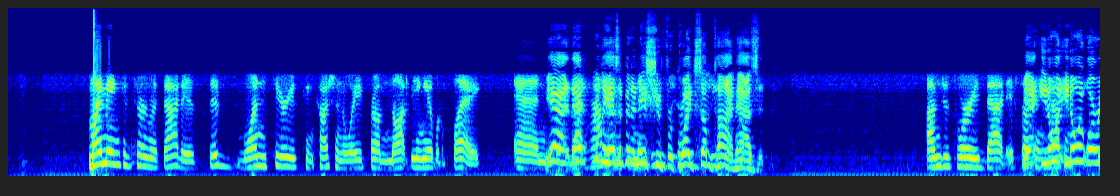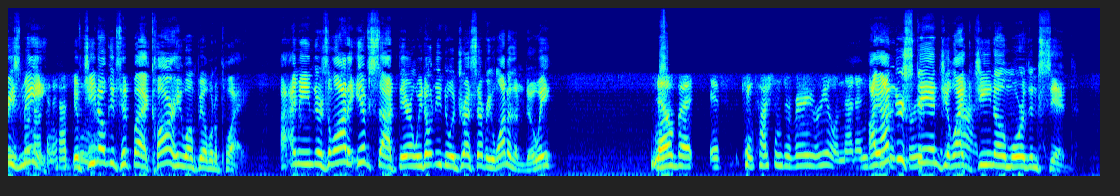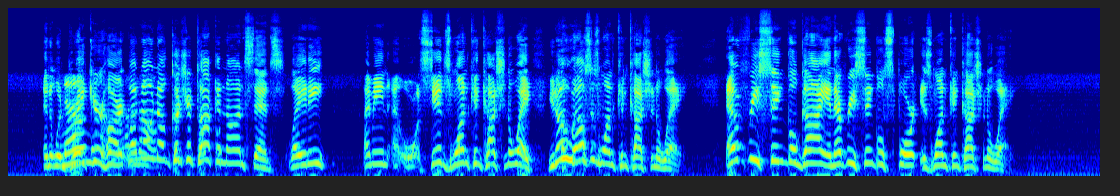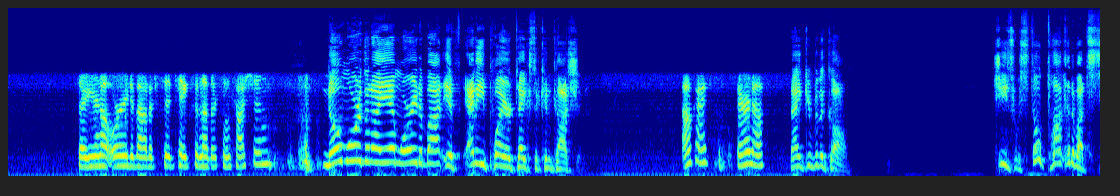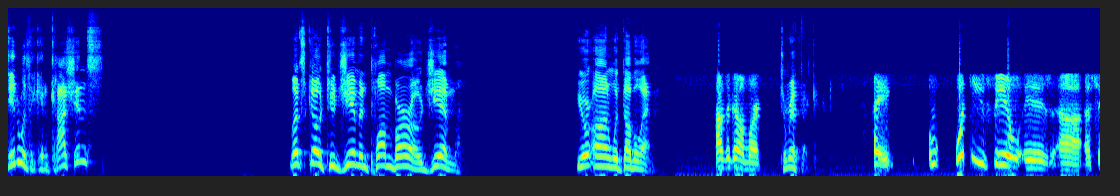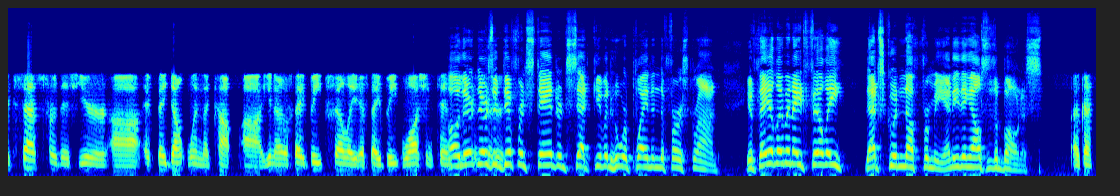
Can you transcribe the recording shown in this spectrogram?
My main concern with that is Sid's one serious concussion away from not being able to play. And Yeah, that, really happens hasn't been an issue for quite some Gino, time, has it? I'm just worried that if something Yeah, you know what? You know what worries me? If Gino gets hit by a car, he won't be able to play. I mean, there's a lot of ifs out there, and we don't need to address every one of them, do we? No, but if concussions are very real and that ends I understand you like at the time. Gino more than Sid, and it would No, break no, your heart. Well, no, no, because you're talking nonsense, lady. I mean, uh, Sid's one concussion away. You know who else is one concussion away? Every single guy in every single sport is one concussion away. So you're not worried about if Sid takes another concussion? No more than I am worried about if any player takes a concussion. Okay, fair enough. Thank you for the call. Geez, we're still talking about Sid with the concussions? Let's go to Jim in Plumboro. Jim, you're on with Double M. How's it going, Mark? Terrific. Hey, what do you feel is uh, a success for this year uh, if they don't win the cup? Uh, you know, if they beat Philly, if they beat Washington. Oh, there, there's a different standard set given who we're playing in the first round. If they eliminate Philly, that's good enough for me. Anything else is a bonus. Okay,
